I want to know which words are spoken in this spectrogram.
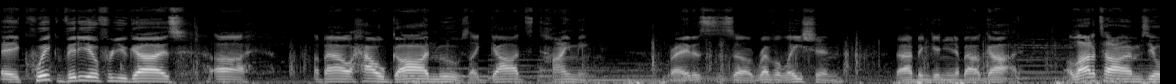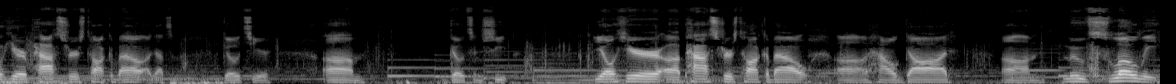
a quick video for you guys uh, about how God moves, like God's timing, right? This is a revelation that I've been getting about God. A lot of times you'll hear pastors talk about, I got some goats here, um, goats and sheep. You'll hear uh, pastors talk about uh, how God um, moves slowly,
